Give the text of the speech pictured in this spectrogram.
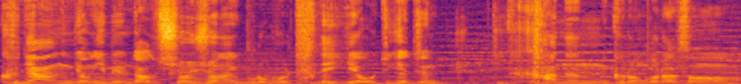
그냥 영입이면 나도 시원시원하게 물어볼 텐데 이게 어떻게든 가는 그런 거라서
